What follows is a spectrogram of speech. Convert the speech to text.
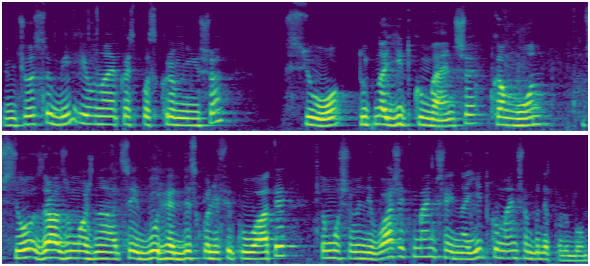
Нічого собі, і вона якась поскромніша. Все, тут наїдку менше, камон. Все, зразу можна цей бургер дискваліфікувати, тому що він і важить менше, і наїдку менше буде по-любому.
